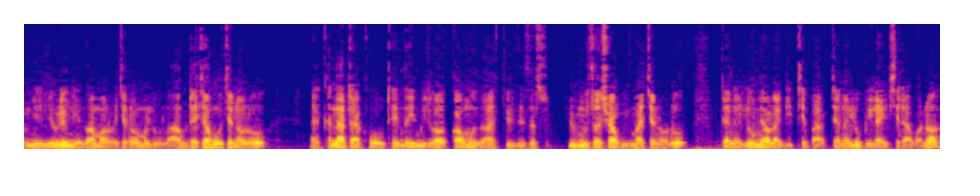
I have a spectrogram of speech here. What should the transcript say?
အမြင်မျိုးတွေမြင်သွားမှာတော့ကျွန်တော်မလိုလားဘူးဒါကြောင့်မို့ကျွန်တော်တို့ခဏတာခုထိမ့်သိမ့်ပြီးတော့ကောင်းမှုစွာကျွေးစစ်ကျွေးမှုဆက်လျှောက်ပြီးမှကျွန်တော်တို့ပြန်လည်လွတ်မြောက်လိုက်ပြီဖြစ်ပါပြန်လည်လွတ်ပေးလိုက်ဖြစ်တာပေါ့နော်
